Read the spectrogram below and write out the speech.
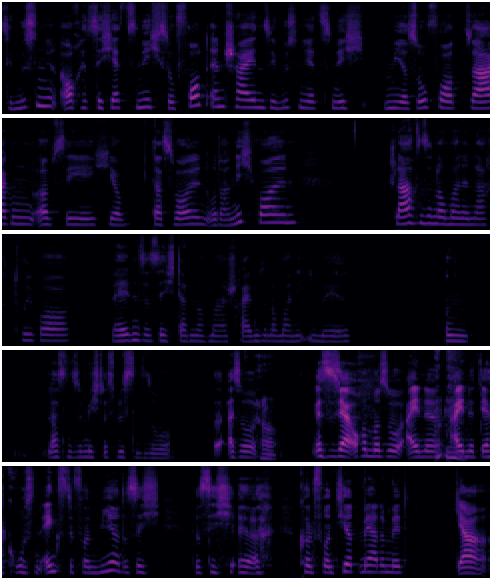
sie müssen auch sich jetzt nicht sofort entscheiden, sie müssen jetzt nicht mir sofort sagen, ob sie hier das wollen oder nicht wollen. Schlafen Sie noch mal eine Nacht drüber, melden Sie sich dann noch mal, schreiben Sie noch mal eine E-Mail und lassen Sie mich das wissen so. Also Ja. es ist ja auch immer so eine, eine der großen Ängste von mir, dass ich, dass ich äh, konfrontiert werde mit, ja,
